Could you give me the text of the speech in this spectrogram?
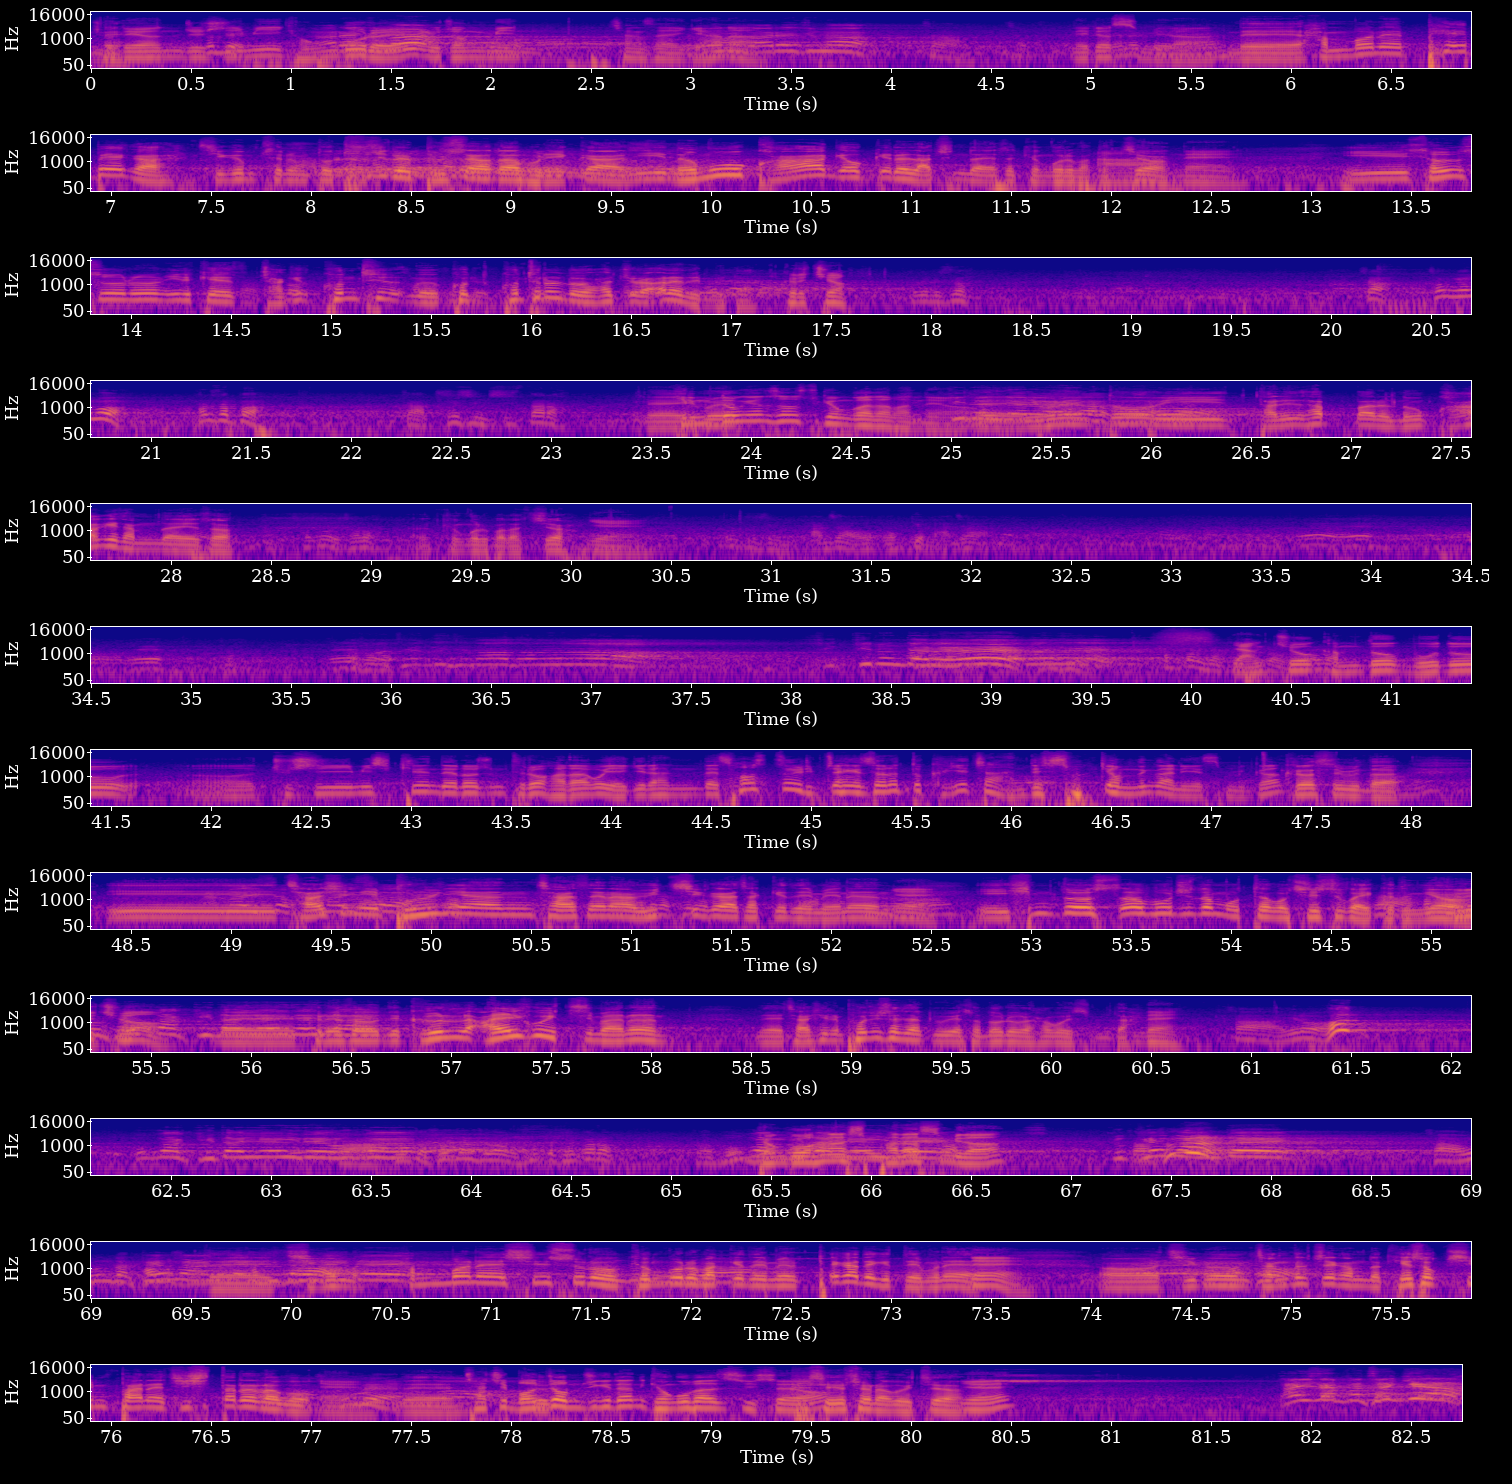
조대현 주심이 경고를 우정민 장사에게 하나 말하지 마. 자. 내렸습니다. 네, 한 번의 패배가 지금처럼 또 투지를 불사하다 보니까 이 너무 과하게 어깨를 낮춘다 해서 경고를 받겠죠. 아, 네. 이 선수는 이렇게 자기 컨트롤, 그 컨- 컨트롤도 할 줄 알아야 됩니다. 그렇죠. 자, 성경고 한사빠. 자, 주심 지시 따라. 네, 김동현 선수 경고 하나 받네요. 이번엔, 네, 이번엔 또 이 다리 삿발을 너무 과하게 잡나 해서. 경고를 받았죠. 예. 지금 맞아. 어, 어깨 맞아. 챙기지 마, 동현아. 시키는 대로 해. 양쪽 감독 모두 어, 주심이 시키는 대로 좀 들어가라고 얘기를 하는데 선수들 입장에서는 또 그게 잘 안 될 수밖에 없는 거 아니겠습니까? 그렇습니다. 이 자신이. 불리한 자세나 위치가 잡게 되면은 예. 이 힘도 써보지도 못하고 질 수가 있거든요. 그렇죠. 네. 그래서 이제 그걸 알고 있지만은 네, 자신의 포지션 잡기 위해서 노력을 하고 있습니다. 네. 자, 이러. 호가 기다려야 돼, 자, 손도 호가. 손도 들어가고 손도 배가라. 자, 목. 경고 하나씩 받았습니다. 급하면 안 돼. 자, 오른발 방금. 네, 지금 돼. 한 번의 실수로 경고를 받게 되면 패가 되기 때문에 네. 어, 지금 장덕재 감독 계속 심판의 지시 따르라고 예. 네, 자칫 먼저 움직이다는 경고 받을 수 있어요. 그래서 요청하고 있죠. 예.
